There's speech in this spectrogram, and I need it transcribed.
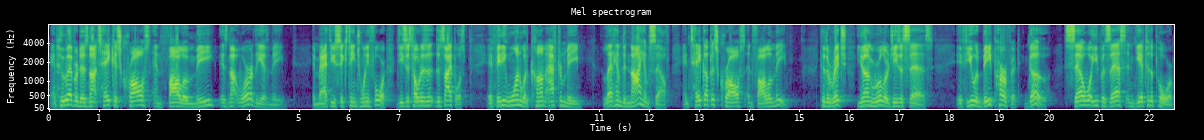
And whoever does not take his cross and follow me is not worthy of me. In Matthew 16 24, Jesus told his disciples, If anyone would come after me, let him deny himself and take up his cross and follow me. To the rich young ruler, Jesus says, If you would be perfect, go, sell what you possess and give to the poor,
